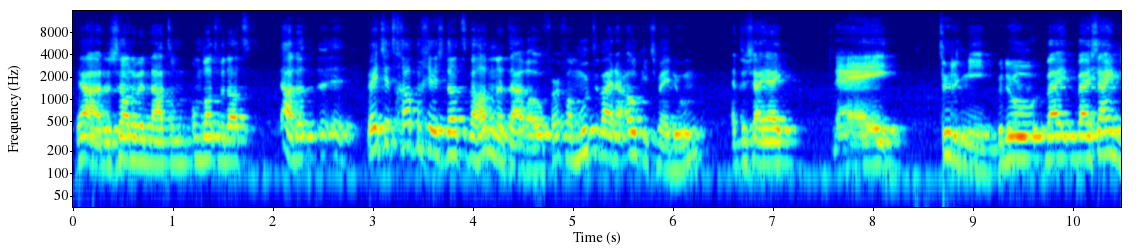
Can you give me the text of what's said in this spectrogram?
ja, dus hadden we inderdaad, om- omdat we dat... Ja, dat, eh, weet je, het grappige is dat we hadden het daarover, van moeten wij daar ook iets mee doen? En toen zei jij, nee, tuurlijk niet. Ik bedoel, wij, wij zijn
